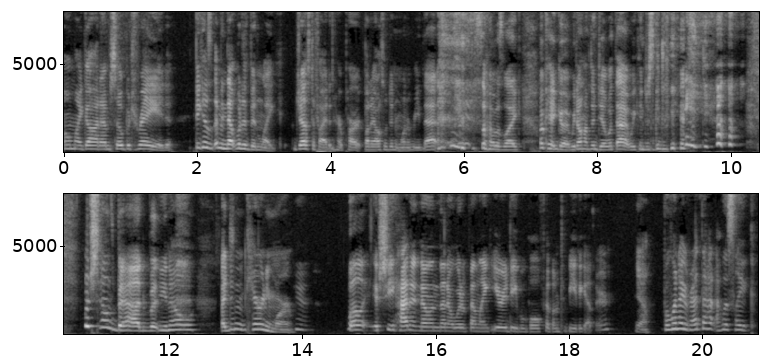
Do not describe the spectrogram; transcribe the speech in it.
oh my god, I'm so betrayed. Because, I mean, that would have been, like, justified in her part, but I also didn't want to read that. so I was like, okay, good. We don't have to deal with that. We can just get to the end. Which sounds bad, but, you know, I didn't care anymore. Yeah. Well, if she hadn't known, then it would have been, like, irredeemable for them to be together. Yeah. But when I read that, I was like,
